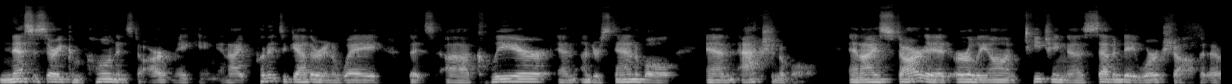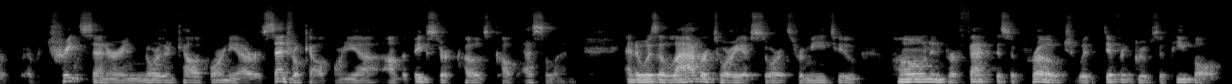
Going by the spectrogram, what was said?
necessary components to art making. And I put it together in a way that's uh, clear and understandable and actionable. And I started early on teaching a seven day workshop at a, a, retreat center in Northern California or Central California on the Big Sur coast called Esalen. And it was a laboratory of sorts for me to hone and perfect this approach with different groups of people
